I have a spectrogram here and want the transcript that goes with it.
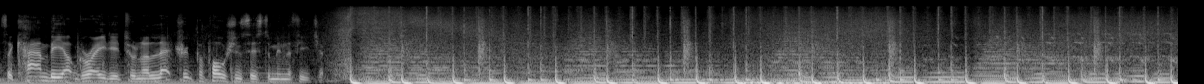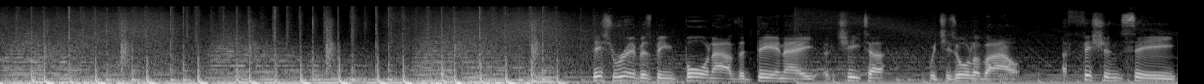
so can be upgraded to an electric propulsion system in the future. This rib has been born out of the DNA of Cheetah, which is all about efficiency,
